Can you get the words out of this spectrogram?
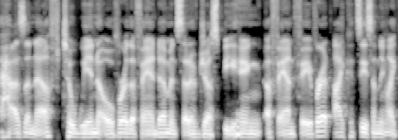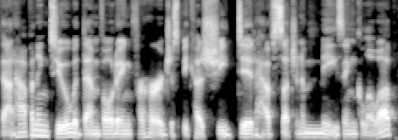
has enough to win over the fandom instead of just being a fan favorite. I could see something like that happening too with them voting for her just because she did have such an amazing glow up,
